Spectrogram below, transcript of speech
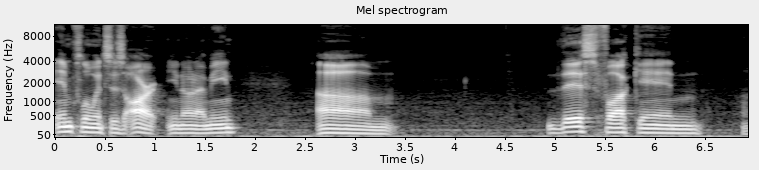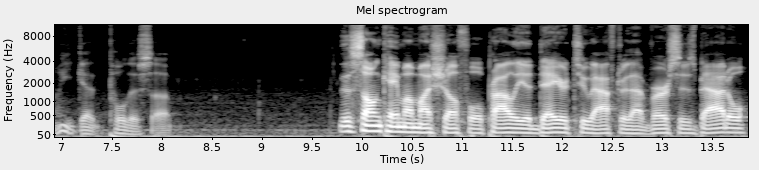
influences art, you know what I mean? Um this fucking let me get pull this up. This song came on my shuffle probably a day or two after that Verzuz battle.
